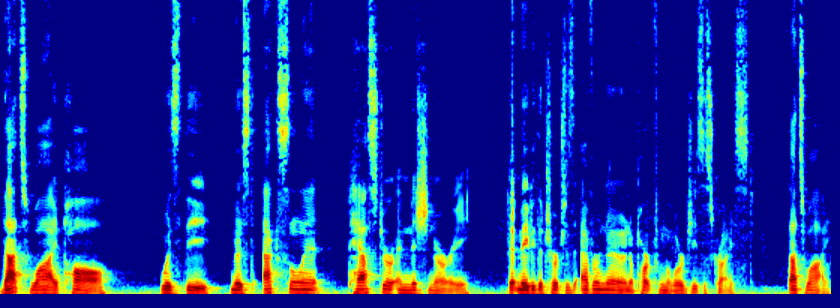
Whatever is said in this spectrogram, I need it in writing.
that's why Paul was the most excellent pastor and missionary that maybe the church has ever known apart from the Lord Jesus Christ. That's why.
